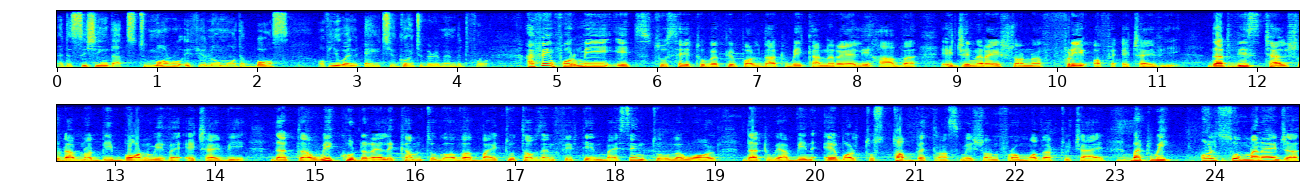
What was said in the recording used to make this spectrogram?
a decision that tomorrow, if you're no more the boss of UN AIDS, you're going to be remembered for? I think for me, it's to say to the people that we can really have a, a generation free of HIV that this child should have not been born with HIV, that uh, we could really come together by 2015 by saying to the world that we have been able to stop the transmission from mother to child, mm. but we also manage uh,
